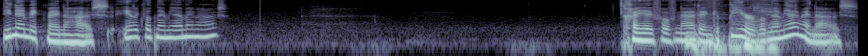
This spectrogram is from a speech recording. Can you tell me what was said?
Die neem ik mee naar huis. Erik, wat neem jij mee naar huis? Ga je even over nadenken. Pier, wat neem jij mee naar huis?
